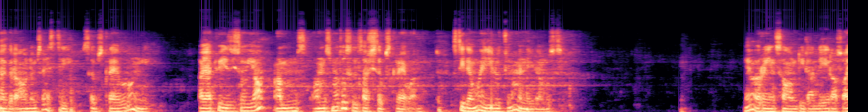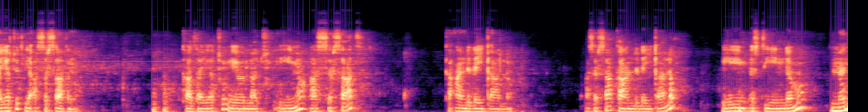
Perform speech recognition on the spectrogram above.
ነገር አሁን ለምሳሌ እስቲ subscriber ኡን አያችሁ የዚህ ሰውዬ አሁን አምስት መቶ ስልሳ ሺህ subscribe አለ። እስቲ ደግሞ የሌሎቹንም እንይ ደግሞ እስቲ ያው rain sound ይላል። ይሄ ራሱ አያችሁት የአስር ሰዓት ነው። ካልታያችሁ ይኸውላችሁ ይሄኛው አስር ሰዓት ከአንድ ደቂቃ አለው። አስር ሰዓት ከአንድ ደቂቃ አለው። ይሄ እስቲ ደግሞ ምን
